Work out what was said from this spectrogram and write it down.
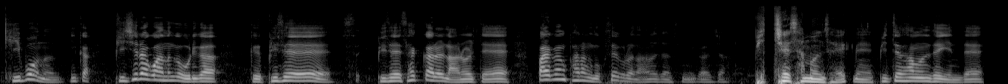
기본은 그러니까 빛이라고 하는 거 우리가 그 빛의 빛의 색깔을 나눌 때 빨강, 파랑, 녹색으로 나누지 않습니까? 그죠? 빛의 삼원색. 네, 빛의 삼원색인데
